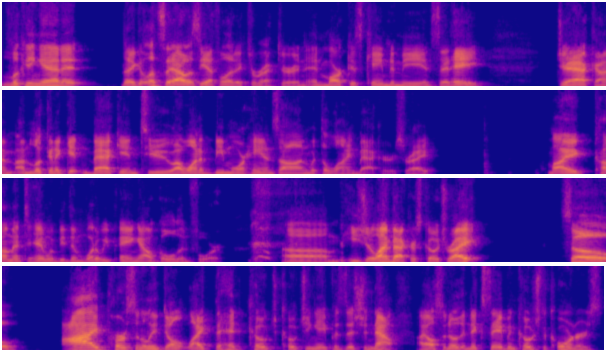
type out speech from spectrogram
Looking at it, like let's say I was the athletic director and, and Marcus came to me and said, Hey, Jack, I'm I'm looking at getting back into I want to be more hands-on with the linebackers, right? My comment to him would be then what are we paying Al Golden for? um, he's your linebackers coach, right? So I personally don't like the head coach coaching a position. Now, I also know that Nick Saban coached the corners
